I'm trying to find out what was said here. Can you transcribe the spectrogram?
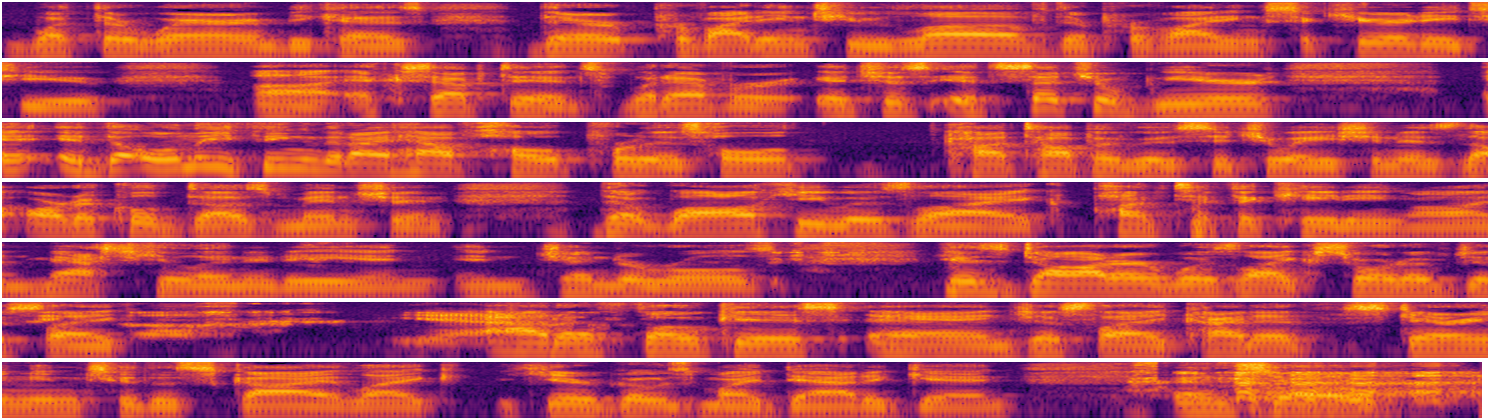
what they're wearing because they're providing to you love, they're providing security to you, uh, acceptance, whatever. It's just, it's such a weird. It, it, the only thing that I have hope for this whole topic of the situation is the article does mention that while he was like pontificating on masculinity and, and gender roles, his daughter was like sort of just like yeah. out of focus and just like kind of staring into the sky like here goes my dad again and so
